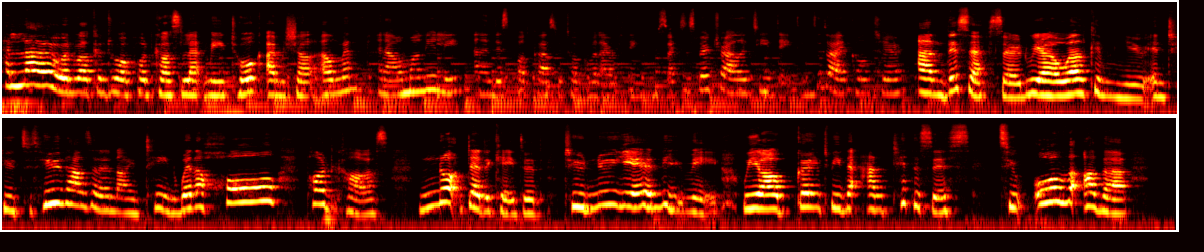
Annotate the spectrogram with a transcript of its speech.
Hello and welcome to our podcast Let Me Talk. I'm Michelle Elman. And I'm Molly Lee, and in this podcast we talk about everything from sex and spirituality, dating to diet culture. And this episode we are welcoming you into 2019 with a whole podcast not dedicated to New Year, New Me. We are going to be the antithesis to all the other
